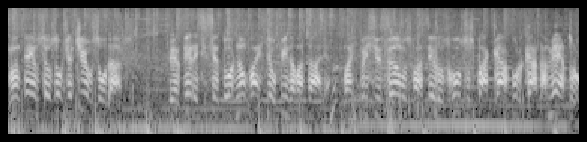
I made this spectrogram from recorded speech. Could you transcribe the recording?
Mantenha os seus objetivos, soldados. Perder esse setor não vai ser o fim da batalha, mas precisamos fazer os russos pagar por cada metro.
